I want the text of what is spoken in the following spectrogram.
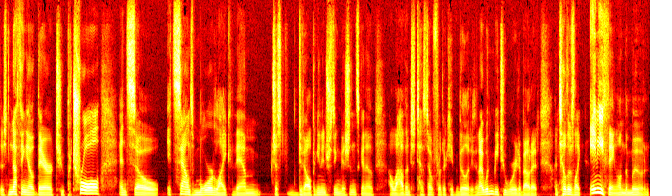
there's nothing out there to patrol. And so it sounds more like them just developing an interesting mission that's going to allow them to test out further capabilities. And I wouldn't be too worried about it until there's like anything on the moon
